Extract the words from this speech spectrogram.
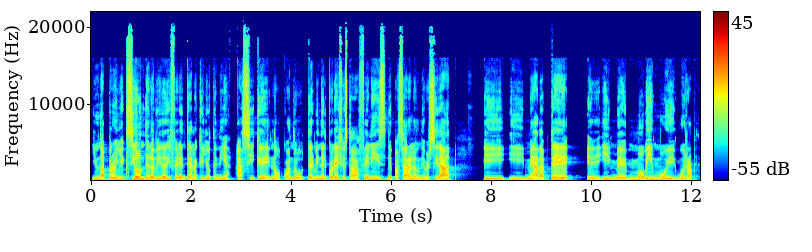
y una proyección de la vida diferente a la que yo tenía. Así que no, cuando terminé el colegio estaba feliz de pasar a la universidad y, me adapté eh, y me moví muy, muy rápido.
